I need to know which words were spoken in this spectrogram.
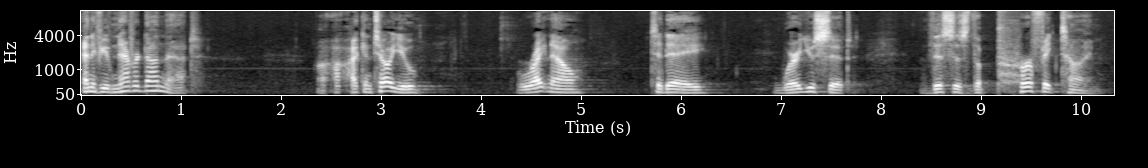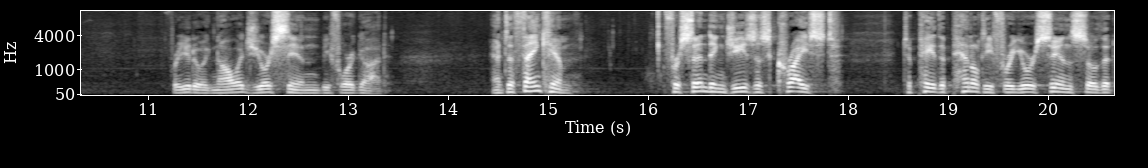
And if you've never done that, I can tell you right now, today, where you sit, this is the perfect time for you to acknowledge your sin before God and to thank Him for sending Jesus Christ to pay the penalty for your sins so that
